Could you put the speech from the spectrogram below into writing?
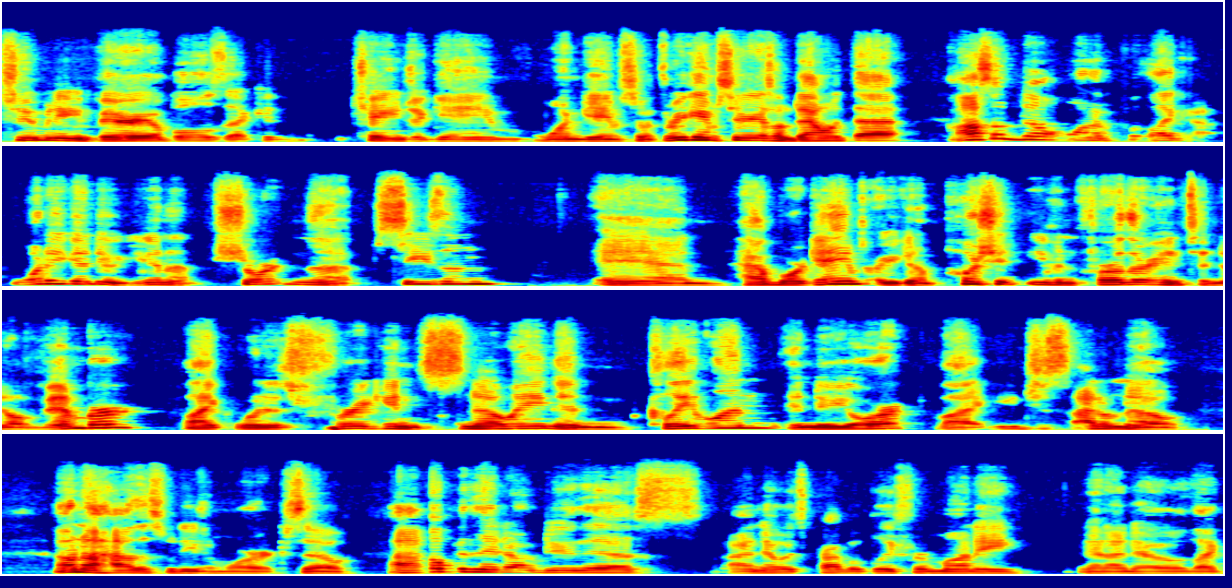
too many variables that could change a game, one game. So three game series, I'm down with that. I also don't want to put like, what are you gonna do? You're gonna shorten the season and have more games? Are you gonna push it even further into November? Like when it's freaking snowing in Cleveland in New York? Like you just, I don't know. I don't know how this would even work. So I'm hoping they don't do this. I know it's probably for money, and I know like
